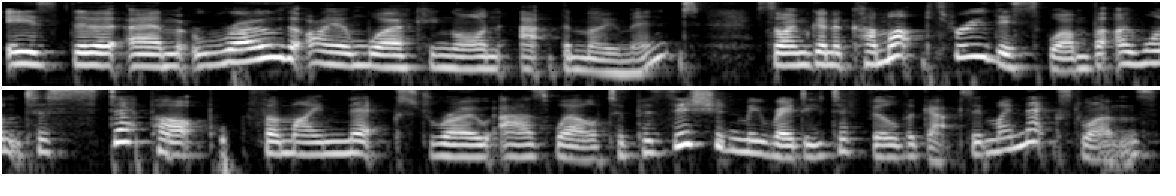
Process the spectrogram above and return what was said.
is the um, row that I am working on at the moment. So I'm going to come up through this one, but I want to step up for my next row as well to position me ready to fill the gaps in my next ones.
